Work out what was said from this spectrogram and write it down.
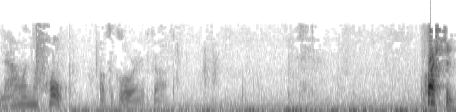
now in the hope of the glory of God. Question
